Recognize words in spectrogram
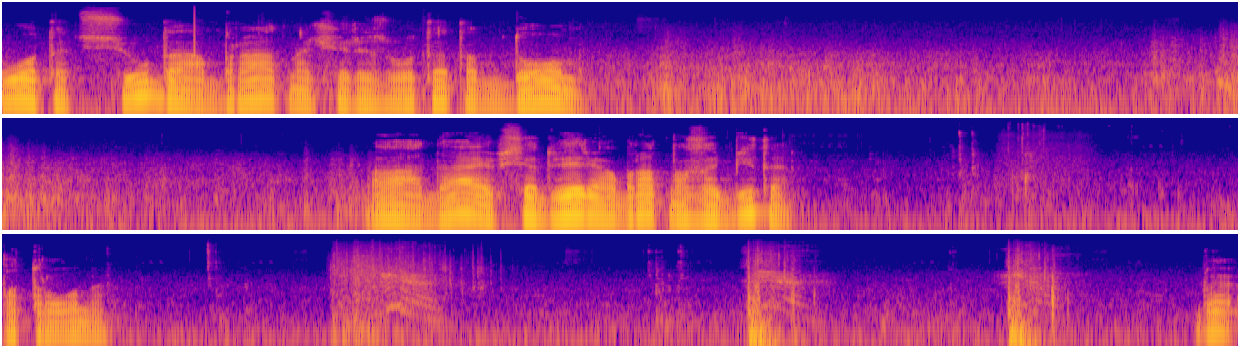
Вот отсюда обратно через вот этот дом. А, да, и все двери обратно забиты. патроны. Да,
